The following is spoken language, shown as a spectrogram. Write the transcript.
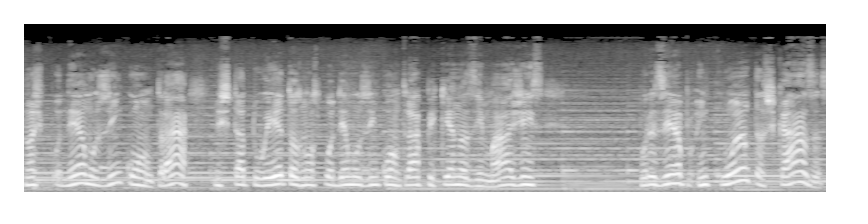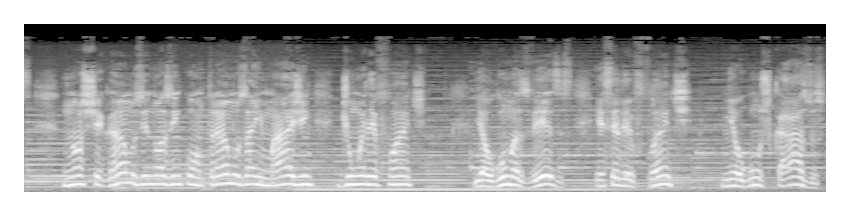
nós podemos encontrar estatuetas, nós podemos encontrar pequenas imagens por exemplo, em quantas casas nós chegamos e nós encontramos a imagem de um elefante? E algumas vezes esse elefante, em alguns casos,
